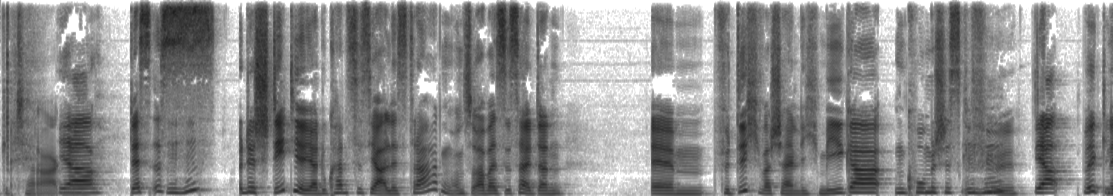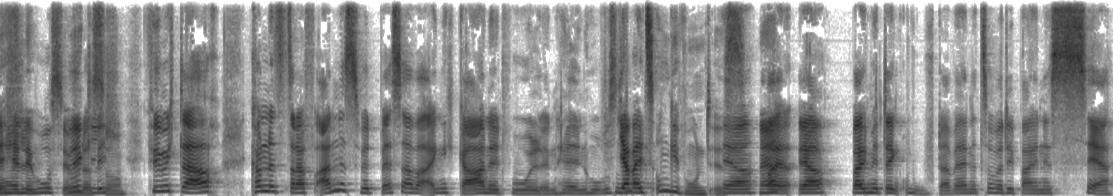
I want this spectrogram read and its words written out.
getragen. ja, Das ist, und es steht dir ja, du kannst es ja alles tragen und so, aber es ist halt dann ähm, für dich wahrscheinlich mega ein komisches Gefühl. ja, wirklich. Eine helle Hose Wirklich. oder so. Ich fühle mich da auch, kommt jetzt drauf an, es wird besser, aber eigentlich gar nicht wohl in hellen Hosen. Ja, weil es ungewohnt ist. ja, ne? weil, ja, weil ich mir denke, uh, da werden jetzt aber die Beine sehr,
